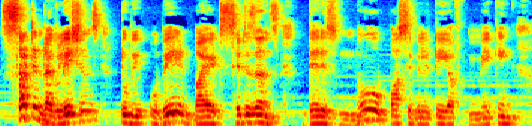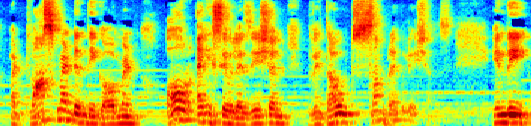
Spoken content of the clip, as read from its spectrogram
certain regulations to be obeyed by its citizens. There is no possibility of making advancement in the government or any civilization without some regulations. In the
